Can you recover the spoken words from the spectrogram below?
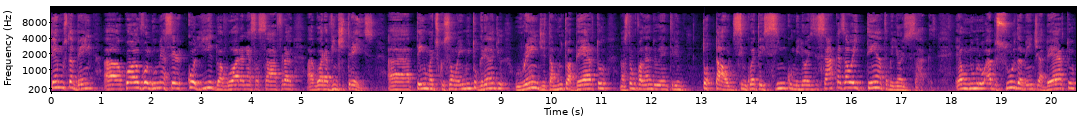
Temos também uh, qual é o volume a ser colhido agora nessa safra, agora 23. Uh, ah, tem uma discussão aí muito grande, o range está muito aberto, nós estamos falando entre total de 55 milhões de sacas a 80 milhões de sacas. É um número absurdamente aberto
